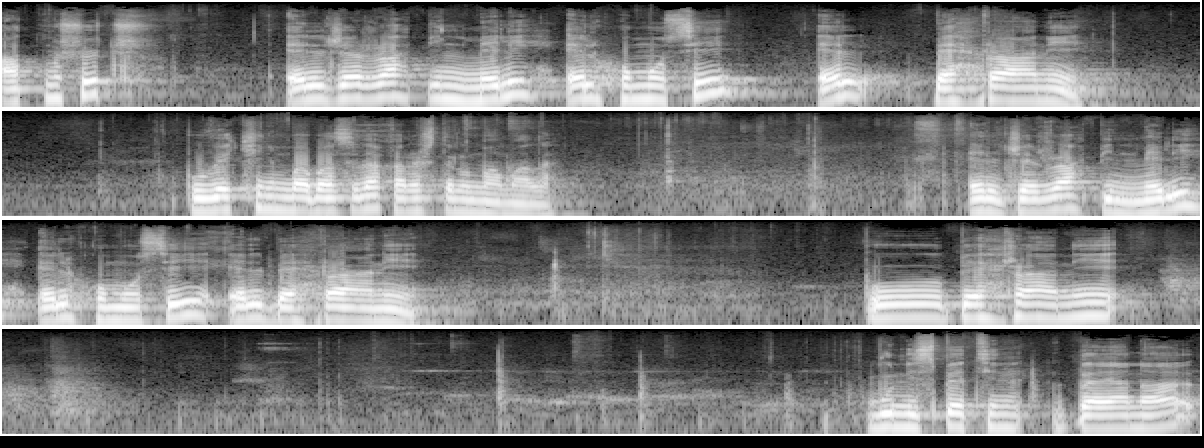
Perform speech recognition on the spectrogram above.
...63... El-Cerrah bin Melih el-Humusi el-Behrani. Bu Veki'nin babasıyla karıştırılmamalı. El-Cerrah bin Melih el-Humusi el-Behrani. Bu Behrani bu nispetin dayanağı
